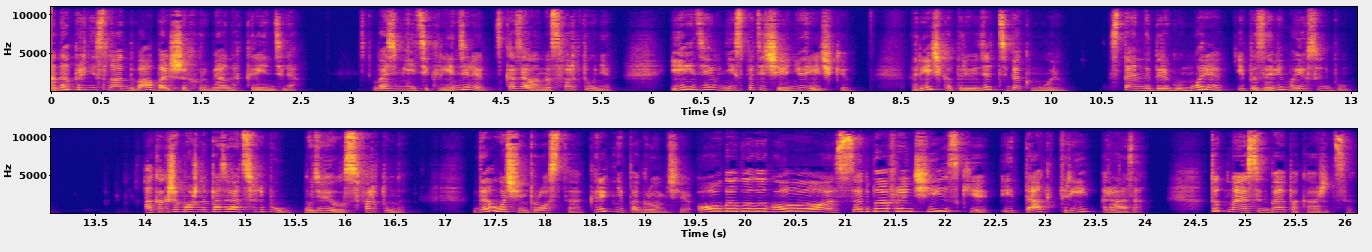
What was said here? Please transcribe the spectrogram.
она принесла два больших румяных кренделя. «Возьмите крендели», — сказала она с Фортуне, — «и иди вниз по течению речки. Речка приведет тебя к морю. Стань на берегу моря и позови мою судьбу». «А как же можно позвать судьбу?» – удивилась Фортуна. «Да очень просто. Крикни погромче. Ого-го-го-го! Судьба Франчиски!» И так три раза. Тут моя судьба и покажется.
